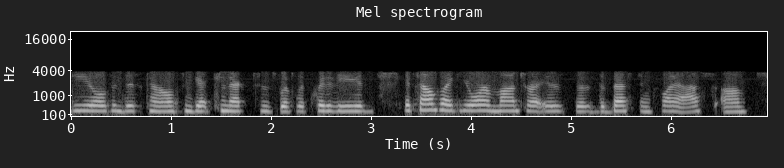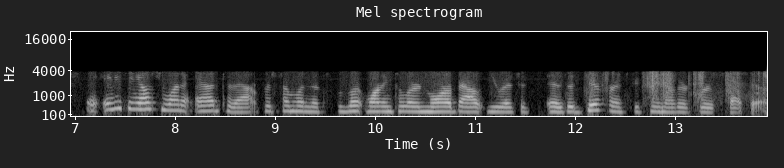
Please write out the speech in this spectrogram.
deals and discounts and get connections with liquidity. It sounds like your mantra is the the best in class. Um, anything else you want to add to that for someone that's le- wanting to learn more about you as a, as a difference between other groups out there?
